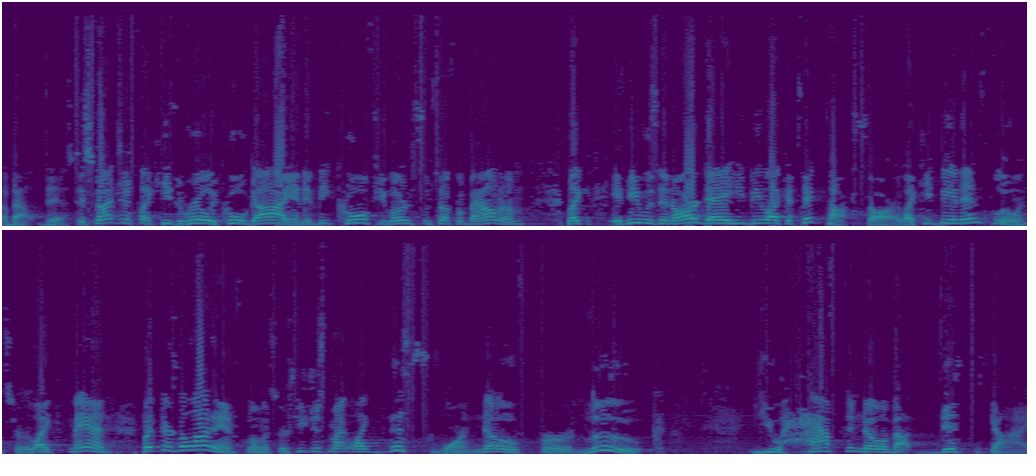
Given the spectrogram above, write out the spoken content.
about this. It's not just like he's a really cool guy and it'd be cool if you learned some stuff about him. Like, if he was in our day, he'd be like a TikTok star. Like, he'd be an influencer. Like, man, but there's a lot of influencers. You just might like this one. No, for Luke, you have to know about this guy.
